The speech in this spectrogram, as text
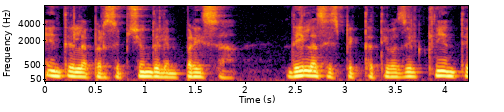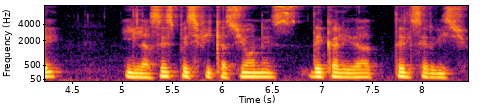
entre la percepción de la empresa de las expectativas del cliente y las especificaciones de calidad del servicio.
